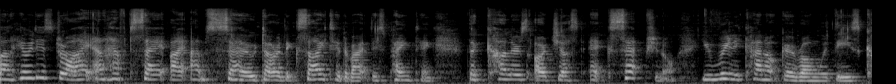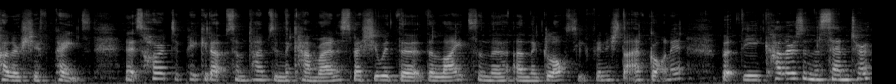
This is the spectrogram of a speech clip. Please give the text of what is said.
Well, here it is dry, and I have to say, I am so darn excited about this painting. The colours are just exceptional. You really cannot go wrong with these colour shift paints. And it's hard to pick it up sometimes in the camera, and especially with the, the lights and the and the glossy finish that I've got on it. But the colours in the centre,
